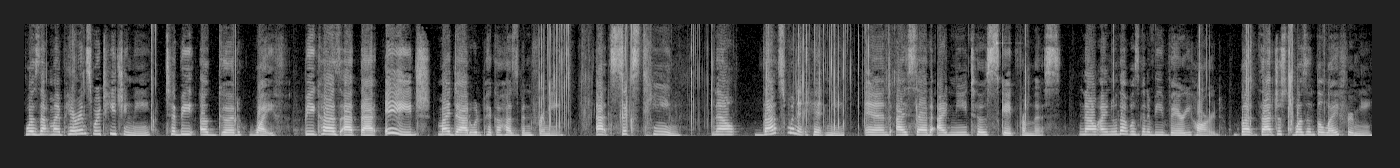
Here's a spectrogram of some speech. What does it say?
was that my parents were teaching me to be a good wife. Because at that age, my dad would pick a husband for me. At 16. Now, that's when it hit me, and I said I need to escape from this. Now, I knew that was going to be very hard, but that just wasn't the life for me.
